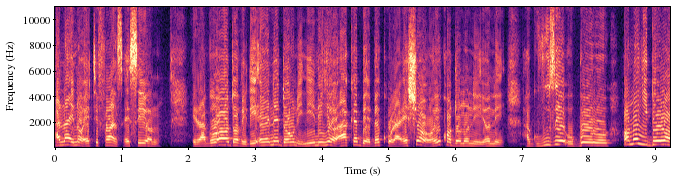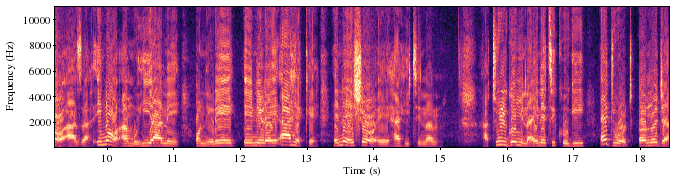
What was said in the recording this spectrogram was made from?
Anaino Eti France, Eseon. Irago Odovide Ene Doni Nini Hio Akebe Bekora Esho Oikodono Niyone, Aguvuze Oboro, Ono Yibero Aza, Ino Amuhiane, Onire Enire Aheke, Ene Esho E Hahitinan. atụrụ gomina enétí kogi edward onoja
